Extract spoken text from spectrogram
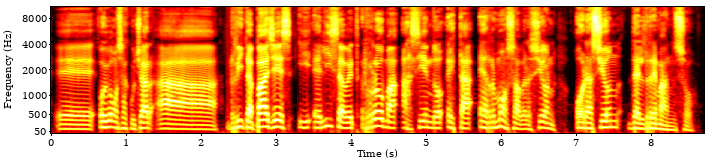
Eh, hoy vamos a escuchar a Rita Palles y Elizabeth Roma haciendo esta hermosa versión, Oración del Remanso.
